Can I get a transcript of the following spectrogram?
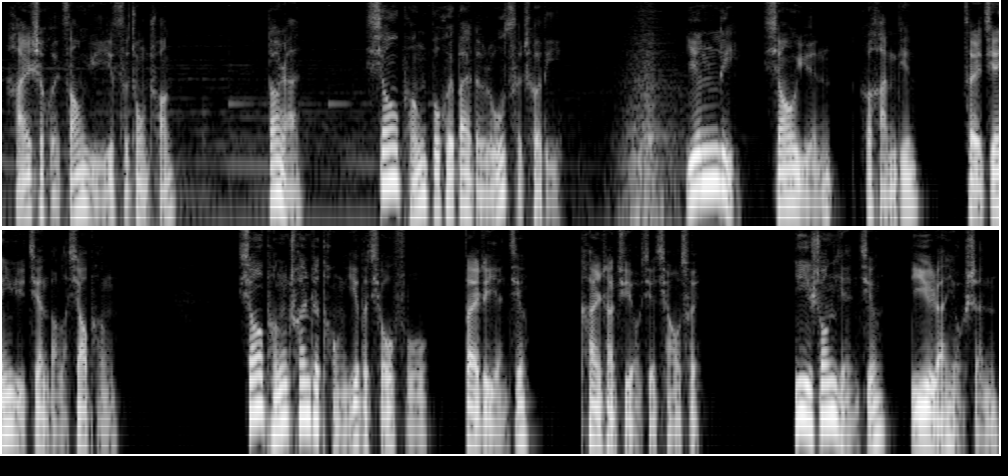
还是会遭遇一次重创。当然，肖鹏不会败得如此彻底。阴丽、肖云和韩冰在监狱见到了肖鹏。肖鹏穿着统一的囚服，戴着眼镜，看上去有些憔悴，一双眼睛依然有神。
